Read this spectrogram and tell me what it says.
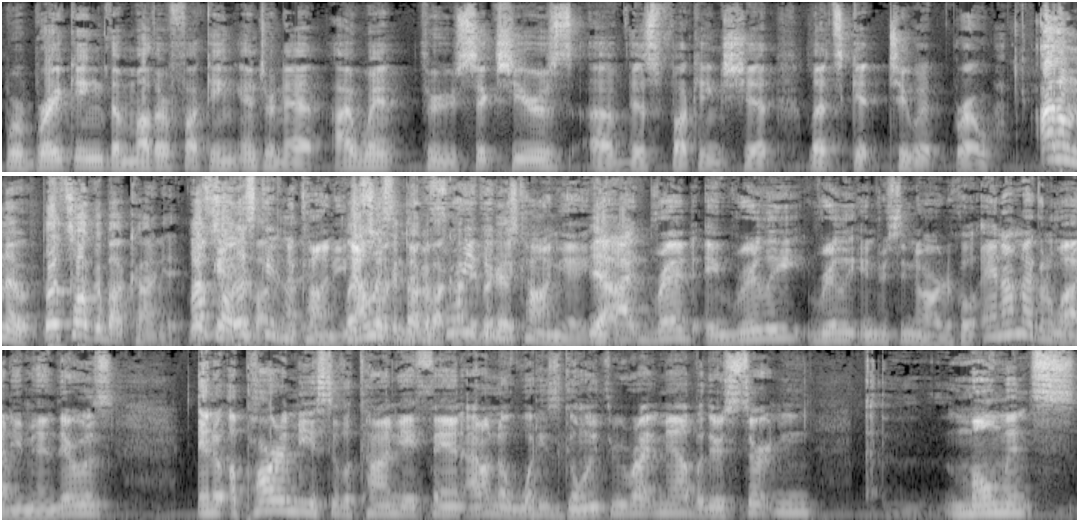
We're breaking the motherfucking internet. I went through six years of this fucking shit. Let's get to it, bro. I don't know. Let's talk about Kanye. Let's okay, talk let's about get into Kanye. Let's now, talk listen, talk about before Kanye you get because into Kanye, yeah, I read a really, really interesting article, and I'm not to lie to you, man. There was, and a, a part of me is still a Kanye fan. I don't know what he's going through right now, but there's certain uh, moments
